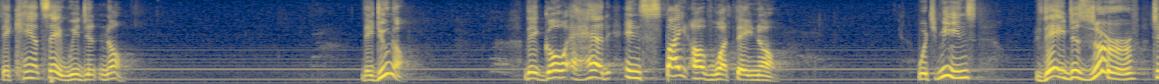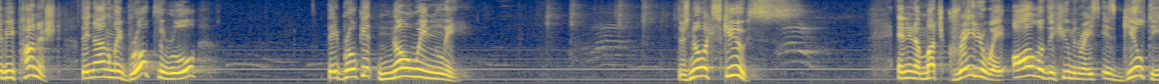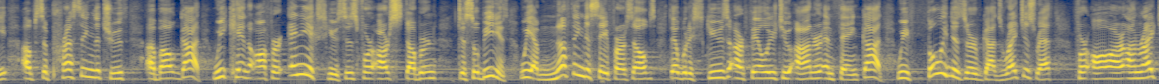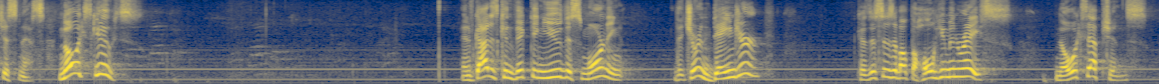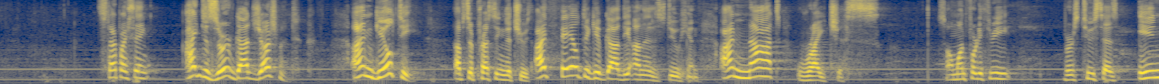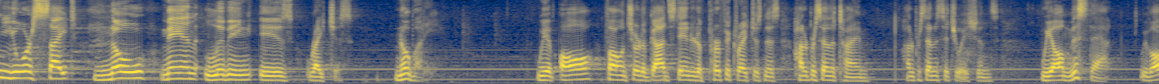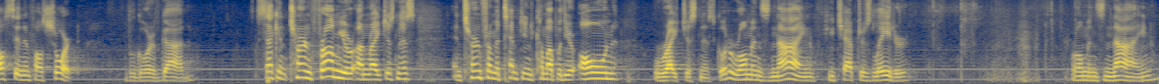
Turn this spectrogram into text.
They can't say, We didn't know. They do know. They go ahead in spite of what they know, which means they deserve to be punished. They not only broke the rule, they broke it knowingly. There's no excuse. And in a much greater way, all of the human race is guilty of suppressing the truth about God. We can't offer any excuses for our stubborn disobedience. We have nothing to say for ourselves that would excuse our failure to honor and thank God. We fully deserve God's righteous wrath for all our unrighteousness. No excuse. And if God is convicting you this morning that you're in danger, because this is about the whole human race, no exceptions. Start by saying, I deserve God's judgment. I'm guilty of suppressing the truth. I failed to give God the honor that's due him. I'm not righteous. Psalm 143, verse 2 says, In your sight, no man living is righteous. Nobody. We have all fallen short of God's standard of perfect righteousness 100% of the time. 100% of situations. We all miss that. We've all sinned and fall short of the glory of God. Second, turn from your unrighteousness and turn from attempting to come up with your own righteousness. Go to Romans 9, a few chapters later. Romans 9.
